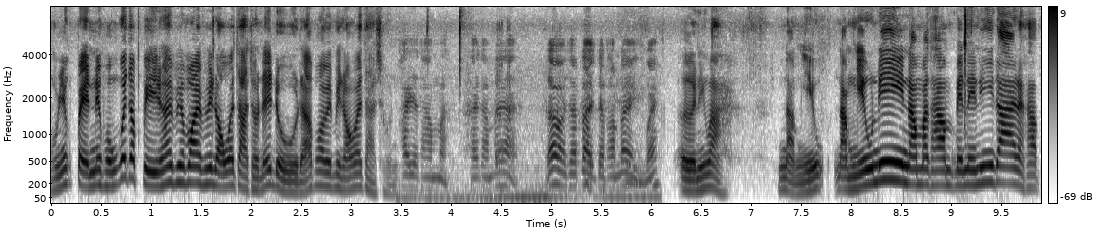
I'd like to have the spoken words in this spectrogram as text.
ผมยังเป็นเนี่ยผมก็จะปีนให้พี่พ่อแม่พี่น้องประชาชนได้ดูนะพ่อแม่พี่น้องประชาชนใครจะทำอะใครทำได้แล้วจะได้จะทำได้อีกไหมเออนี่ว่า หนำงิ้วหนำงิ้วนี่นำมาทำเป็นในนี่ได้นะครับ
